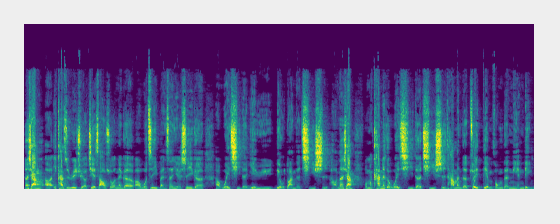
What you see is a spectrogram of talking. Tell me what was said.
那像呃一开始 Rich 有介绍说，那个呃我自己本身也是一个啊围棋的业余六段的骑士。好，那像我们看那个围棋的骑士，他们的最巅峰的年龄。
